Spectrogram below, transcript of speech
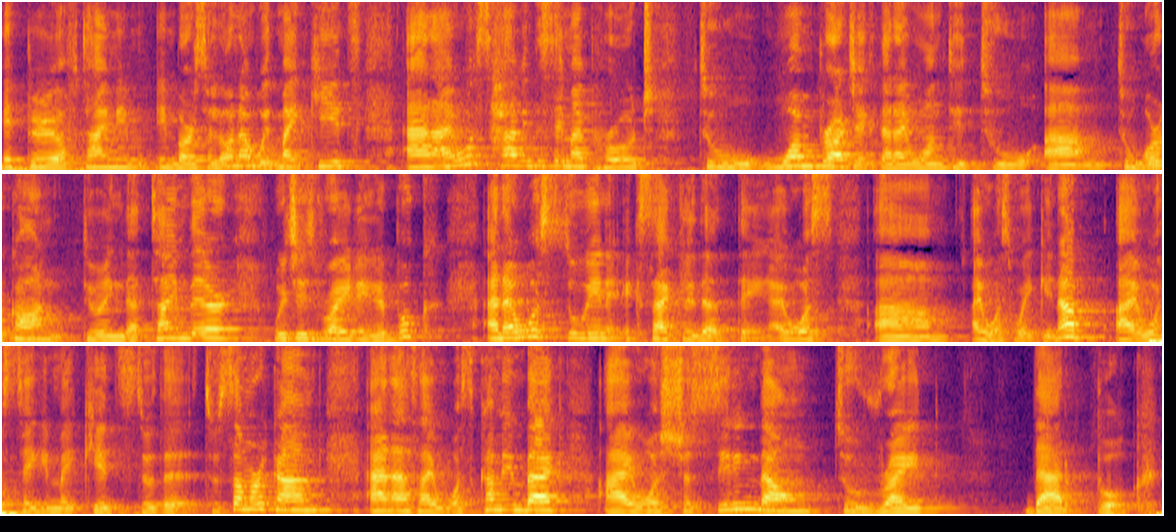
a period of time in, in Barcelona with my kids, and I was having the same approach to one project that I wanted to um, to work on during that time there, which is writing a book. And I was doing exactly that thing. I was um, I was waking up, I was taking my kids to the to summer camp, and as I was coming back, I was just sitting down to write that book,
